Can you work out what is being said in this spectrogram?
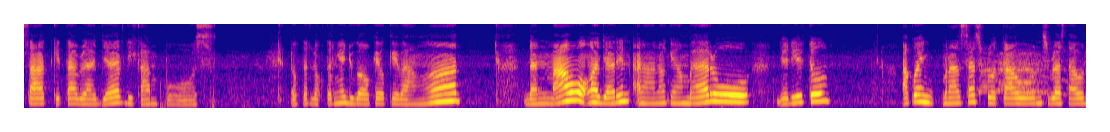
saat kita belajar di kampus. Dokter-dokternya juga oke-oke banget dan mau ngajarin anak-anak yang baru. Jadi itu aku yang merasa 10 tahun, 11 tahun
